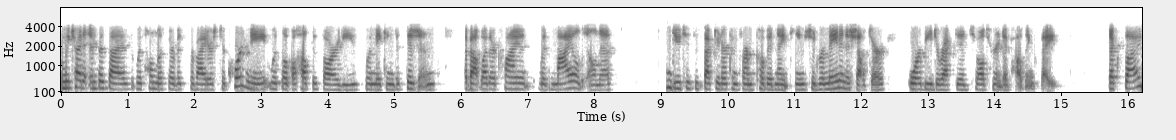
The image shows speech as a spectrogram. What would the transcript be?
And we try to emphasize with homeless service providers to coordinate with local health authorities when making decisions about whether clients with mild illness due to suspected or confirmed COVID 19 should remain in a shelter or be directed to alternative housing sites. Next slide.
